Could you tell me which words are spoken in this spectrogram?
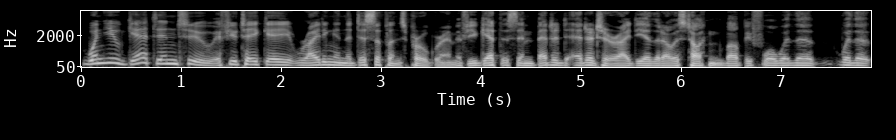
when you get into if you take a writing in the disciplines program if you get this embedded editor idea that i was talking about before where the where the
